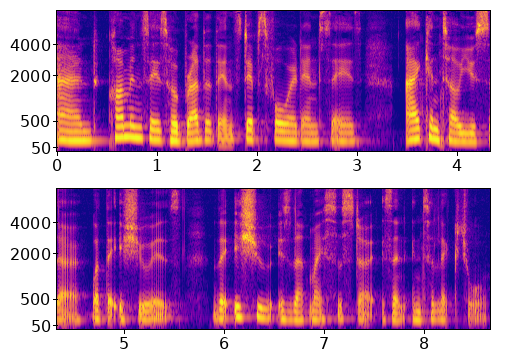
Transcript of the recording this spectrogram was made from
And Carmen says her brother then steps forward and says, I can tell you, sir, what the issue is. The issue is that my sister is an intellectual.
